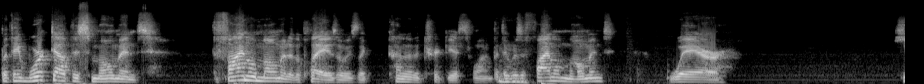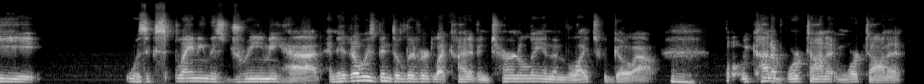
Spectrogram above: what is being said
But they worked out this moment. The final moment of the play is always like kind of the trickiest one. But there was a final moment where he was explaining this dream he had, and it had always been delivered like kind of internally, and then the lights would go out. Mhm. But we kind of worked on it and worked on it,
